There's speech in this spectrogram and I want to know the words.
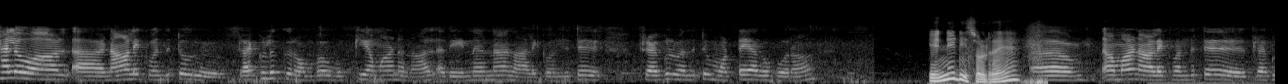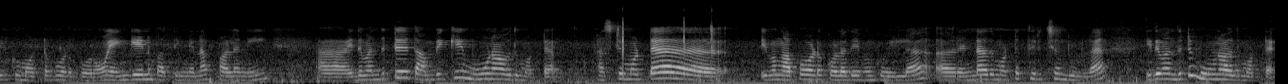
ஹலோ ஆல் நாளைக்கு வந்துட்டு ஒரு பிரகுலுக்கு ரொம்ப முக்கியமான நாள். அது என்னன்னா நாளைக்கு வந்துட்டு பிரகுல் வந்துட்டு மொட்டையாக போகிறான் என்னடி சொல்ற? ஆமாம் நாளைக்கு வந்துட்டு பிரகுலுக்கு மொட்டை போட போகிறோம் எங்கேன்னு பார்த்தீங்கன்னா பழனி. இது வந்துட்டு தம்பிக்கு மூணாவது மொட்டை. ஃபஸ்ட்டு மொட்டை இவங்க அப்பாவோட குலதெய்வம் கோயிலில். ரெண்டாவது மொட்டை திருச்செந்தூரில். இது வந்துட்டு மூணாவது மொட்டை.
